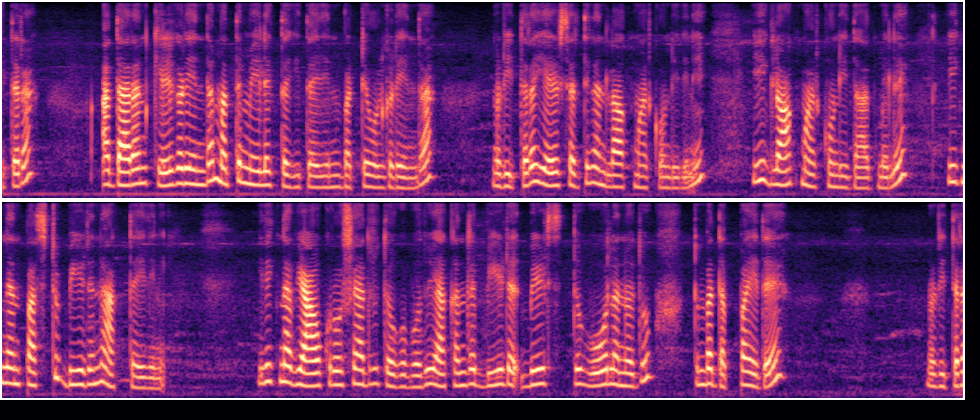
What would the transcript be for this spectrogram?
ಈ ಥರ ಆ ದಾರನ ಕೆಳಗಡೆಯಿಂದ ಮತ್ತೆ ಮೇಲೆಗೆ ತೆಗಿತಾ ಇದ್ದೀನಿ ಬಟ್ಟೆ ಒಳಗಡೆಯಿಂದ. ನೋಡಿ, ಈ ಥರ ಎರಡು ಸರ್ತಿ ನಾನು ಲಾಕ್ ಮಾಡ್ಕೊಂಡಿದ್ದೀನಿ. ಈಗ ಲಾಕ್ ಮಾಡ್ಕೊಂಡಿದ್ದಾದಮೇಲೆ, ಈಗ ನಾನು ಫಸ್ಟು ಬೀಡನ್ನು ಹಾಕ್ತಾಯಿದ್ದೀನಿ ಇದಕ್ಕೆ ನಾವು ಯಾವ ಕ್ರೋಶ ಆದರೂ ತೊಗೋಬೋದು. ಯಾಕಂದರೆ ಬೀಡ್, ಬೀಡ್ಸ್ದು ಓಲ್ ಅನ್ನೋದು ತುಂಬ ದಪ್ಪ ಇದೆ. ನೋಡಿ, ಈ ಥರ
